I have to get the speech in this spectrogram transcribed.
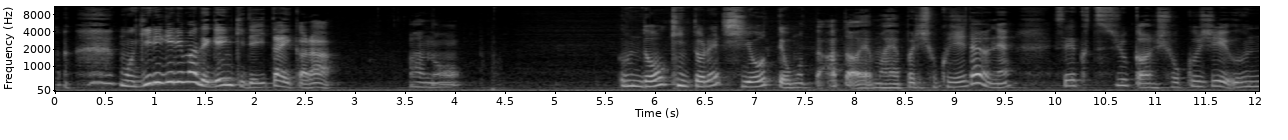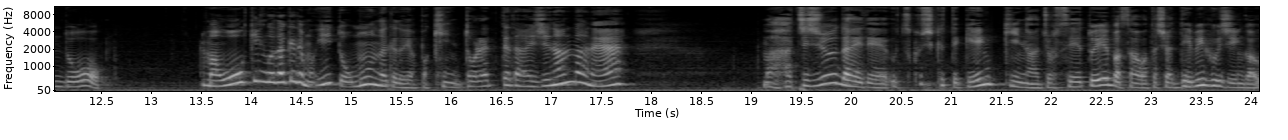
もうギリギリまで元気でいたいからあの運動筋トレしようって思った。あとはまあやっぱり食事だよね。生活習慣食事運動まあウォーキングだけでもいいと思うんだけどやっぱ筋トレって大事なんだねまあ80代で美しくて元気な女性といえばさ私はデヴィ夫人が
